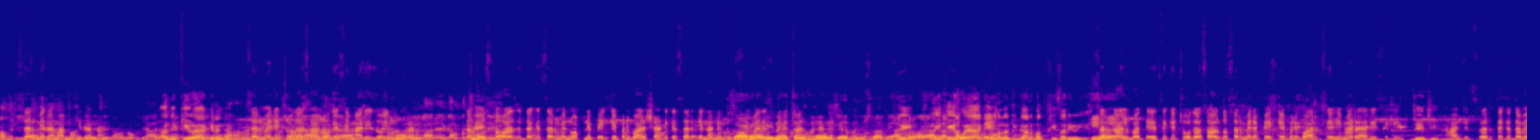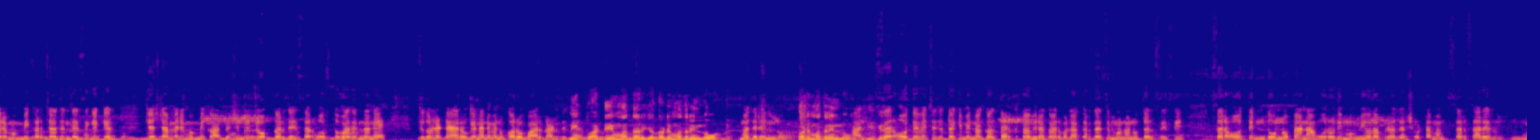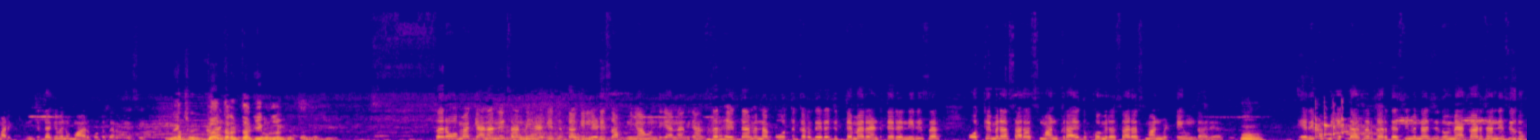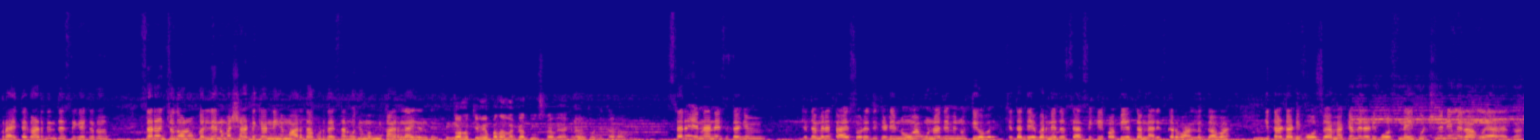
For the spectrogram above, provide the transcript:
Sir ਮੇਰਾ ਨਾਮ ਕਿਰਨ ਹੈ। ਹਾਂਜੀ ਕੀ ਹੋਇਆ ਕਿਰਨ ਜੀ? ਸਰ ਮੇਰੀ 14 ਸਾਲ ਹੋ ਗਏ ਸੀ ਮੈਰਿਜ ਹੋਈ ਨੂੰ ਸਰ ਤਾਂ ਉਸ ਤੋਂ ਬਾਅਦ ਜਿੱਦਾਂ ਕਿ ਸਰ ਮੈਨੂੰ ਆਪਣੇ ਪੇਕੇ ਪਰਿਵਾਰ ਛੱਡ ਕੇ ਸਰ ਇਹਨਾਂ ਨੇ ਦੂਸਰੀ ਮੈਰਿਜ ਮੇਰੇ ਘਰ ਬੋਲ ਕੇ ਦੂਸਰਾ ਵਿਆਹ ਜੀ। ਕਰਵਾਇਆ ਨਹੀਂ ਕੀ ਹੋਇਆ? ਕਿ ਮਤਲਬ ਕਿ ਗੱਲਬਾਤ ਕੀ ਸਾਰੀ ਹੋਈ ਹੈ? ਸਰ ਗੱਲਬਾਤ ਇਹ ਸੀ ਕਿ 14 ਸਾਲ ਤੋਂ ਸਰ ਮੇਰੇ ਪੇਕੇ ਪਰਿਵਾਰ 'ਚ ਹੀ ਮੈਂ ਰਹਿ ਰਹੀ ਸੀਗੀ। ਜੀ ਜੀ। ਹਾਂਜੀ ਸਰ ਤੇ ਜਿੱਦਾਂ ਮੇਰੇ ਮੰਮੀ ਖਰਚਾ ਦਿੰਦੇ ਸੀਗੇ ਕਿ ਜਿਸ ਟਾਈਮ ਮੇਰੀ ਮੰਮੀ ਕਾਰਪੋਰੇਸ਼ਨ 'ਚ ਜੌਬ ਕਰਦੇ ਸੀ ਸਰ ਉਸ ਤੋਂ ਬਾਅਦ ਇਹਨਾਂ ਨੇ ਜਦੋਂ ਰਿਟਾਇਰ ਹੋ ਗਏ ਇਹਨਾਂ ਨੇ ਮੈਨੂੰ ਘਰੋਂ ਬਾਹਰ ਕੱਢ ਨਹੀਂ ਦਿੱਤਾ ਤੁਹਾਡੇ ਮਦਰ ਜਾਂ ਤੁਹਾਡੇ mother in low mother in ਲੋ ਤੁਹਾਡੇ ਮਦਰ ਇਨ ਲੋ ਹਾਂਜੀ ਠੀਕ ਹੈ। ਸਰ ਉਹਦੇ ਵਿੱਚ ਜਿੱਦਾਂ ਕਿ ਮੇਰੇ ਨਾਲ ਗਲਤ ਹਰਕਤਾਂ ਮੇਰਾ ਘਰ ਵਾਲਾ ਕਰਦਾ ਸੀ ਮੈਂ ਉਹਨਾਂ ਨੂੰ ਦੱਸਦੀ ਸੀ। ਸਰ ਉਹ ਤਿੰਨ ਦੋਨੋਂ ਭੈਣਾਂ ਔਰ ਉਹਦੀ ਮੰਮੀ ਉਹਦਾ ਬ੍ਰਦਰ ਛੋਟਾ ਮੈਂ ਸਰ ਸਾਰੇ ਜਿੱਦਾਂ ਕਿ ਮੈਨੂੰ ਮਾਰਕੁੱਟ ਕਰਦੇ ਸੀ। ਨਹੀਂ ਗਲਤ ਰੱਖਦਾ ਕੀ ਮਤਲਬ ਕਰਤਾ ਸੀ? ਸਰ ਉਹ ਮੈਂ ਕਹਿਣਾ ਨਹੀਂ ਚਾਹੁੰਦੀ ਹੈਗੀ ਜਿੱਦਾਂ ਕਿ ਲੇਡੀਜ਼ ਆਪਣੀਆਂ ਹੁੰਦੀਆਂ ਇਹਨਾਂ ਦੀਆਂ। ਸਰ ਇਦਾਂ ਮੇਰੇ ਨਾਲ ਬਹੁਤ ਕਰਦੇ ਰਹੇ ਜਿੱਥੇ ਮੈਂ ਰੈਂਟ ਤੇ ਰਹਿੰਦੀ ਰਹੀ ਸਰ ਉੱਥੇ ਮੇਰਾ ਸਾਰਾ ਸਮਾਨ ਕਿਰਾਏ ਦੁੱਖੋ ਮੇਰਾ ਸਾਰਾ ਸਮਾਨ ਮਿੱਟੀ ਹੁੰਦਾ ਰਿਹਾ ਸੀ। ਹੂੰ। ਇਹਦੀ ਮੰਮੀ ਏਦਾਂ ਸਰ ਕਰਦੇ ਸੀ? ਮੇਰੇ ਨਾਲ ਜਦੋਂ ਮੈਂ ਘਰ ਜਾਂਦੀ ਸੀ ਉਦੋਂ ਕਿਰਾਏ ਤੇ ਕੱਢ ਦਿੰਦੇ ਸੀਗੇ। ਜਦੋਂ ਸਰ ਜਦੋਂ ਉਹਨੂੰ ਇਕੱਲੇ ਨੂੰ ਮੈਂ ਛੱਡ ਕੇ ਨਹੀਂ ਮਾਰਦਾ ਕੁੱਟਦਾ ਸੀ, ਸਰ ਉਹਦੀ ਮੰਮੀ ਘਰ ਲੈ ਜਾਂਦੇ ਸੀ ਤੁਹਾਨੂੰ ਕਿਵੇਂ ਪਤਾ ਲੱਗਾ ਦੂਸਰਾ ਵਿਆਹ ਕਰਾਇਆ ਤੁਹਾਡੇ ਘਰ ਆ ਸਰ ਇਹਨਾਂ ਨੇ ਜਿੱਦਾਂ ਕਿ ਜਿੱਦਾਂ ਮੇਰੇ ਤਾਏ ਸੋਰੇ ਦੀ ਜਿਹੜੀ ਨੂੰਹ ਹੈ ਉਹਨਾਂ ਦੇ ਮੈਨੂੰ ਦਿਓ- ਜਿੱਦਾਂ ਦੇਵਰ ਨੇ ਦੱਸਿਆ ਸੀ ਕਿ ਭਾਬੀ ਏਦਾਂ ਮੈਰਿਜ ਕਰਵਾਉਣ ਲੱਗਾ ਵਾ ਕਿ ਤੁਹਾਡਾ ਡਿਵੋਰਸ ਹੋਇਆ। ਮੈਂ ਕਿਹਾ ਮੇਰਾ ਡਿਵੋਰਸ ਨਹੀਂ ਕੁਝ ਵੀ ਨਹੀਂ ਮੇਰਾ ਹੋਇਆ ਹੈਗਾ।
